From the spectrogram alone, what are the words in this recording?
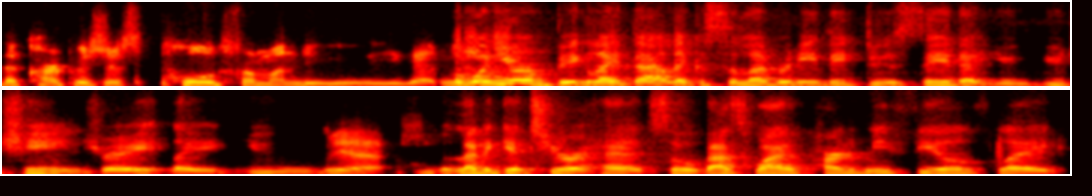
the carpet's just pulled from under you. You get me? When you're big like that, like a celebrity, they do say that you you change, right? Like you yeah, you let it get to your head. So that's why part of me feels like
